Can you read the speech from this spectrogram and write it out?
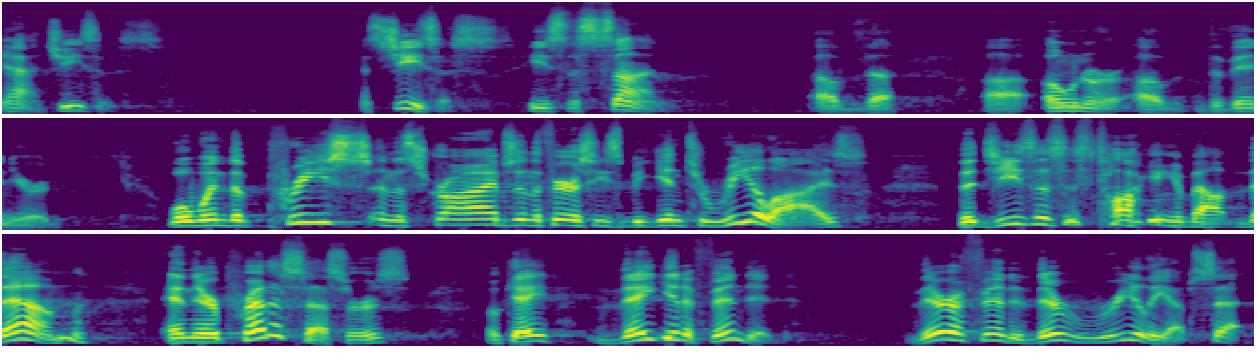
Yeah, Jesus. It's Jesus. He's the son of the uh, owner of the vineyard. Well, when the priests and the scribes and the Pharisees begin to realize that Jesus is talking about them and their predecessors, okay, they get offended. They're offended. They're really upset.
